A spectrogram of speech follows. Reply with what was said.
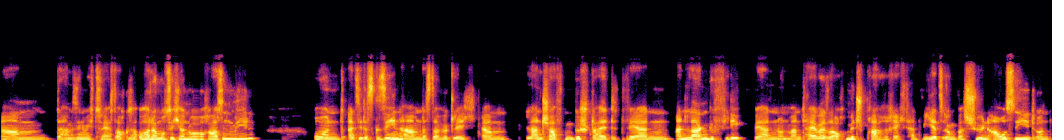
Ähm, da haben sie nämlich zuerst auch gesagt, oh, da muss ich ja nur Rasen mähen. Und als sie das gesehen haben, dass da wirklich ähm, Landschaften gestaltet werden, Anlagen gepflegt werden und man teilweise auch Mitspracherecht hat, wie jetzt irgendwas schön aussieht und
